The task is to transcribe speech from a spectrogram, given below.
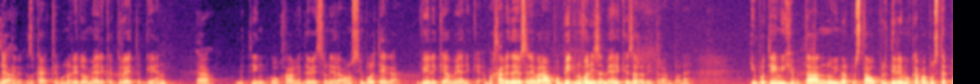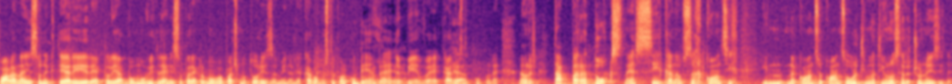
Ja. Zakaj? Ker bo naredil Amerika great again. Ja medtem ko Harley Davidson je ravno simbol tega, velike Amerike. Ampak Harley Davidson je ravno pobegnil ven iz Amerike zaradi Trumpa. Ne? In potem jih je ta novinar postavil pred dilemo, kaj pa boste pol, ne? in so nekateri rekli, ja, bomo videli, eni so pa rekli, bomo pa pač motorje zamenjali. Ja, kaj pa boste pol kupili? BMW, Honda, ja. BMW, kaj Ja. boste kupili? Ne? Namreč ta paradoks ne, seka na vseh koncih in na koncu koncev ultimativno se račun ne izide.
